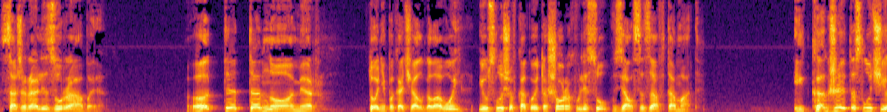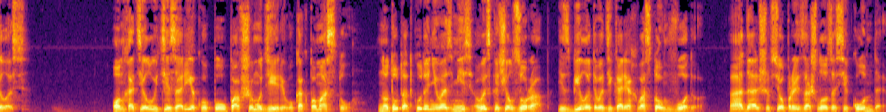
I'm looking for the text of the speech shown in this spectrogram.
сожрали Зурабы». «Вот это номер!» Тони покачал головой и, услышав какой-то шорох в лесу, взялся за автомат. «И как же это случилось?» Он хотел уйти за реку по упавшему дереву, как по мосту. Но тут, откуда ни возьмись, выскочил Зураб и сбил этого дикаря хвостом в воду. А дальше все произошло за секунды.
